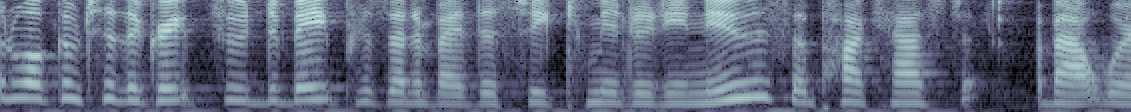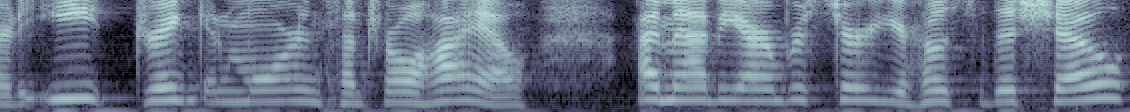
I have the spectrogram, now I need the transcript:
and welcome to the Great Food Debate presented by This Week Community News, a podcast about where to eat, drink, and more in Central Ohio. I'm Abby Armbruster, your host of this show,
